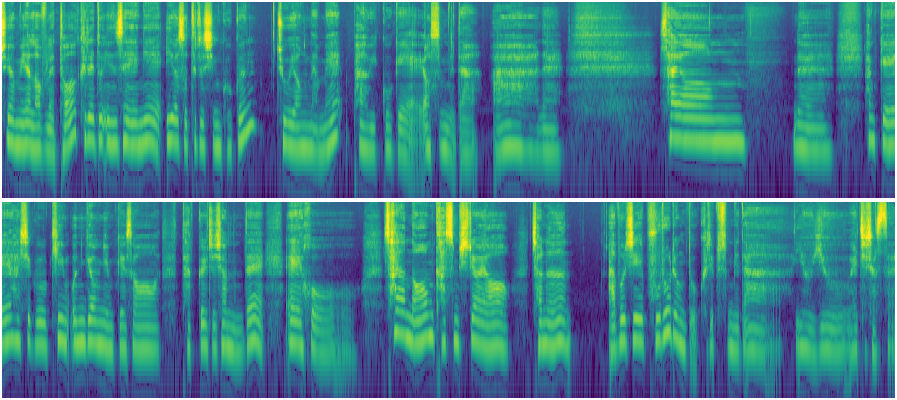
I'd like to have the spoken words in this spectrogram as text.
주현미의 러브레터 그래도 인생에 이어서 들으신 곡은 조영남의 바위고개였습니다. 아, 네. 사연 네. 함께 하시고, 김은경님께서 답글 주셨는데, 에호. 사연 너무 가슴 시려요. 저는 아버지의 불호령도 그립습니다. 유유 해주셨어요.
